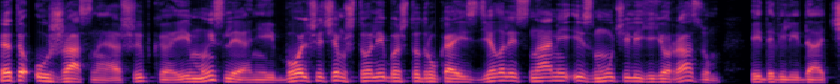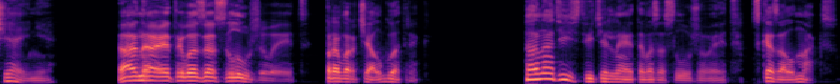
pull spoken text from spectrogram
«Это ужасная ошибка, и мысли о ней больше, чем что-либо, что Друкаи сделали с нами, измучили ее разум и довели до отчаяния». «Она этого заслуживает», — проворчал Готрек. «Она действительно этого заслуживает», — сказал Макс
